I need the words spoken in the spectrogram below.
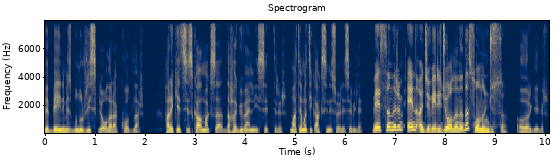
ve beynimiz bunu riskli olarak kodlar. Hareketsiz kalmaksa daha güvenli hissettirir. Matematik aksini söylese bile. Ve sanırım en acı verici olanı da sonuncusu. Ağır gelir.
